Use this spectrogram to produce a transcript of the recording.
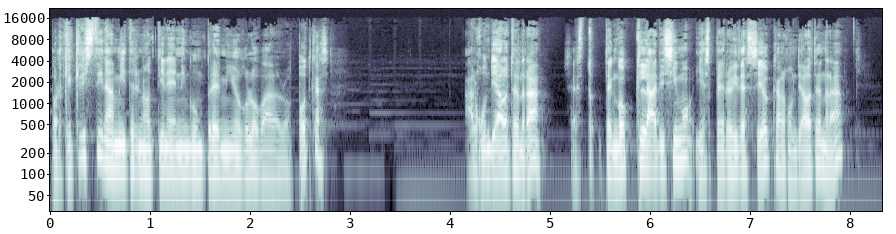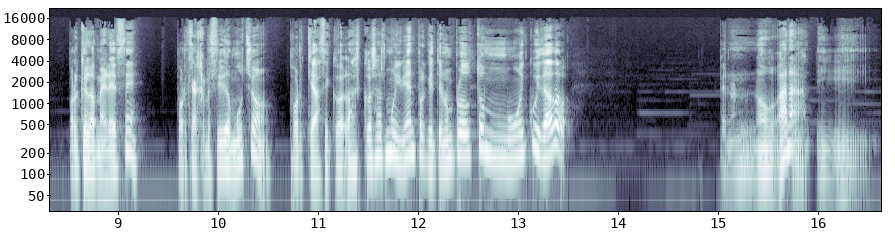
¿Por qué Cristina Mitre no tiene ningún premio global a los podcasts? Algún día lo tendrá. Esto tengo clarísimo y espero y deseo que algún día lo tendrá. Porque lo merece. Porque ha crecido mucho. Porque hace las cosas muy bien. Porque tiene un producto muy cuidado. Pero no gana. ¿Y,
